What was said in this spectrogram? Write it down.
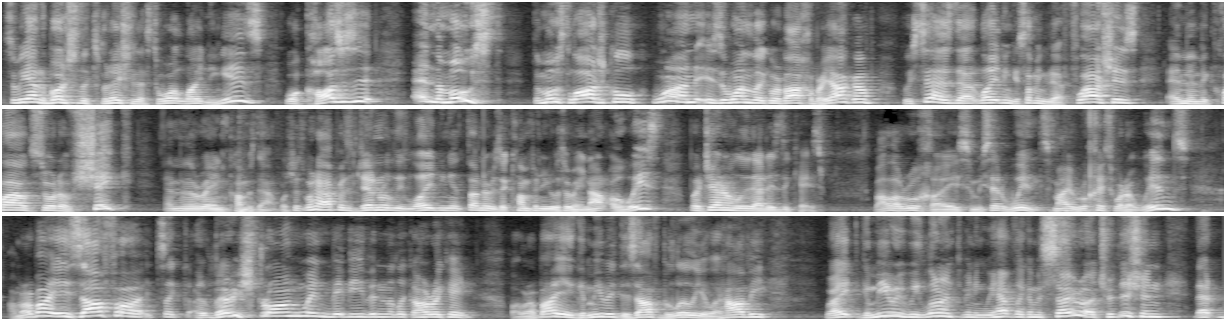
So we had a bunch of explanations as to what lightning is, what causes it, and the most the most logical one is the one like Rabbi Bar Yaakov, who says that lightning is something that flashes and then the clouds sort of shake and then the rain comes down, which is what happens generally. Lightning and thunder is accompanied with rain. Not always, but generally that is the case. And we said winds. My ruchais, what are winds? It's like a very strong wind, maybe even like a hurricane. Right, Gemiri we learned, meaning we have like a mesorah, a tradition that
